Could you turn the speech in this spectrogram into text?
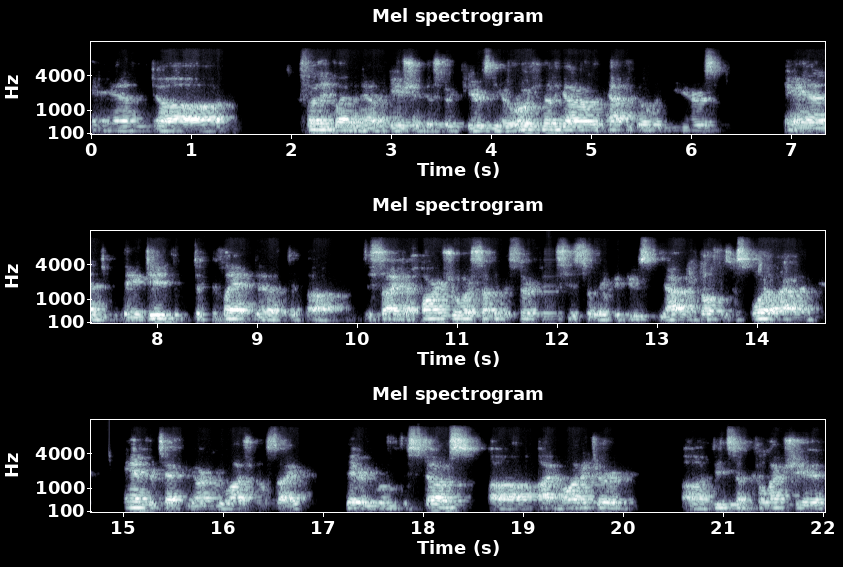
and, uh, funded by the navigation district. Here's the erosion of the island happened over the years. And they did the plant, the, uh, decide to hard shore some of the surfaces so they could use the island both as a spoil island and protect the archaeological site. They removed the stumps, uh, I monitored, uh, did some collection,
